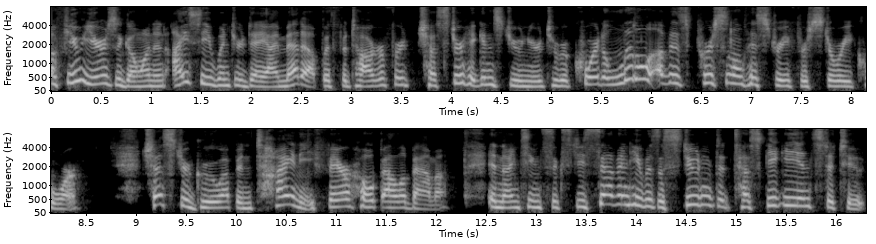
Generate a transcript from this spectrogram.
A few years ago, on an icy winter day, I met up with photographer Chester Higgins Jr. to record a little of his personal history for StoryCorps. Chester grew up in tiny Fairhope, Alabama. In 1967, he was a student at Tuskegee Institute.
